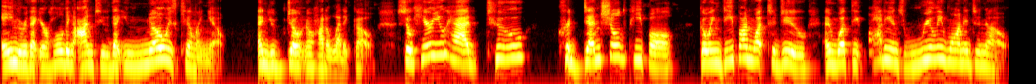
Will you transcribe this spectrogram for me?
anger that you're holding on to that you know is killing you and you don't know how to let it go. So here you had two credentialed people going deep on what to do and what the audience really wanted to know.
